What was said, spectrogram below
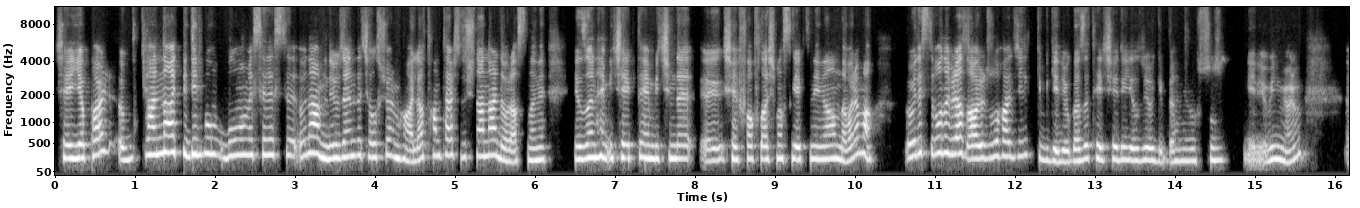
şey yapar. E, bu kendine ait bir dil bul- bulma meselesi önemli. Üzerinde çalışıyorum hala. Tam tersi düşünenler de var aslında. Hani yazarın hem içerikte hem biçimde e, şeffaflaşması gerektiğine inanan da var ama öylesi bana biraz arzu halcilik gibi geliyor. Gazete içeriği yazıyor gibi. Hani ruhsuz geliyor bilmiyorum. E,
